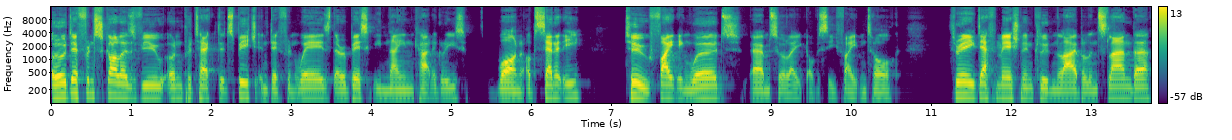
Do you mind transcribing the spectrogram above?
Although different scholars view unprotected speech in different ways, there are basically nine categories. One, obscenity. Two, fighting words. Um, so, like obviously, fight and talk. Three, defamation, including libel and slander.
